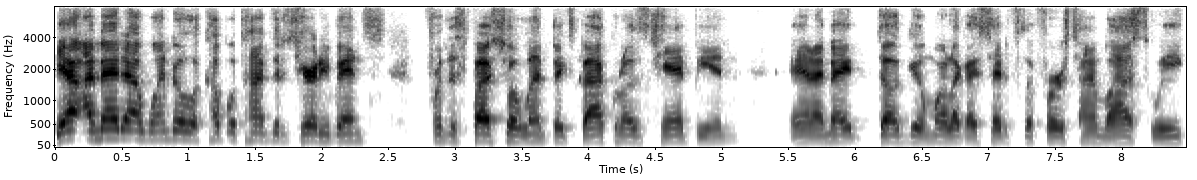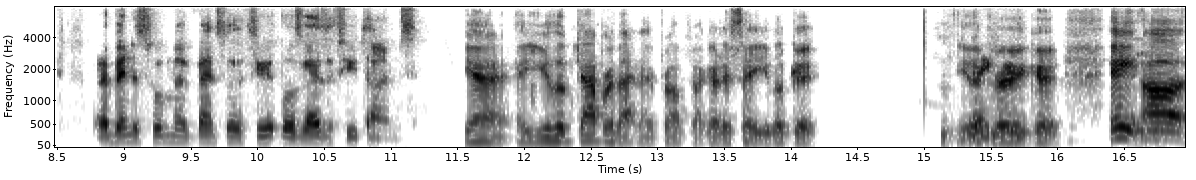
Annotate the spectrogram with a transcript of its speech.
Yeah, I met uh, Wendell a couple times at the charity events for the Special Olympics back when I was champion. And I met Doug Gilmour, like I said, for the first time last week. But I've been to swim events with a few those guys a few times. Yeah, you looked dapper that night, bro. I got to say, you look good. You look very you. good. Hey, uh,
